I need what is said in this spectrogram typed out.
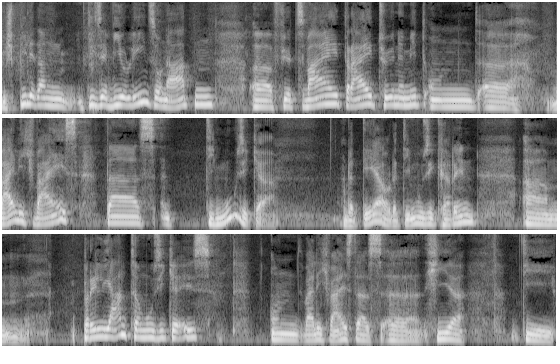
ich spiele dann diese Violinsonaten äh, für zwei, drei Töne mit und äh, weil ich weiß, dass die Musiker oder der oder die Musikerin ähm, brillanter Musiker ist und weil ich weiß, dass äh, hier die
